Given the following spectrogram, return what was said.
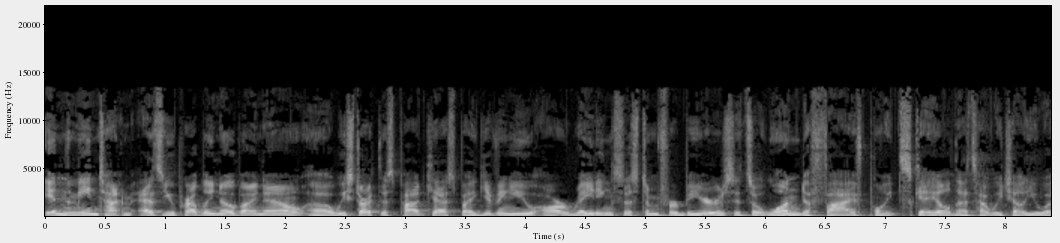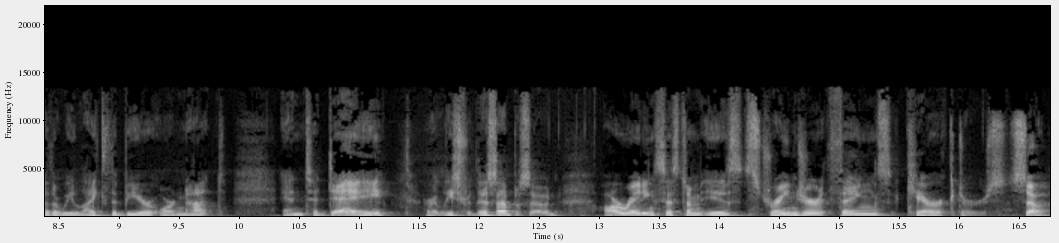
In the meantime, as you probably know by now, uh, we start this podcast by giving you our rating system for beers. It's a one to five point scale. That's how we tell you whether we like the beer or not. And today, or at least for this episode, our rating system is Stranger Things characters. So,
